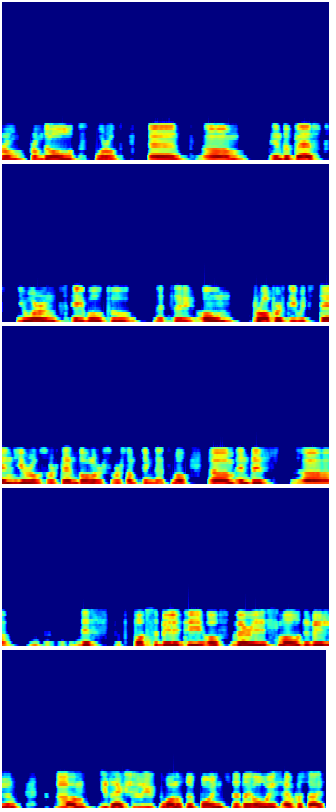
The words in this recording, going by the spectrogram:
from from the old world. And um, in the past, you weren't able to let's say, own property with 10 euros or 10 dollars or something that small. Um, and this uh, this possibility of very small division um, is actually one of the points that I always emphasize.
